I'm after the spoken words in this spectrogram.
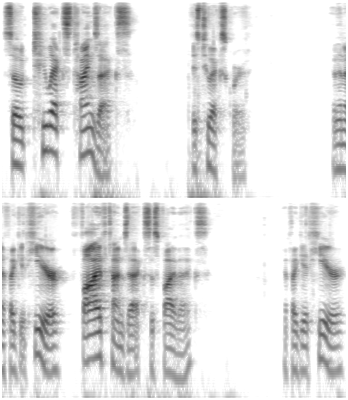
So 2x times x is 2x squared. And then if I get here, 5 times x is 5x. If I get here,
